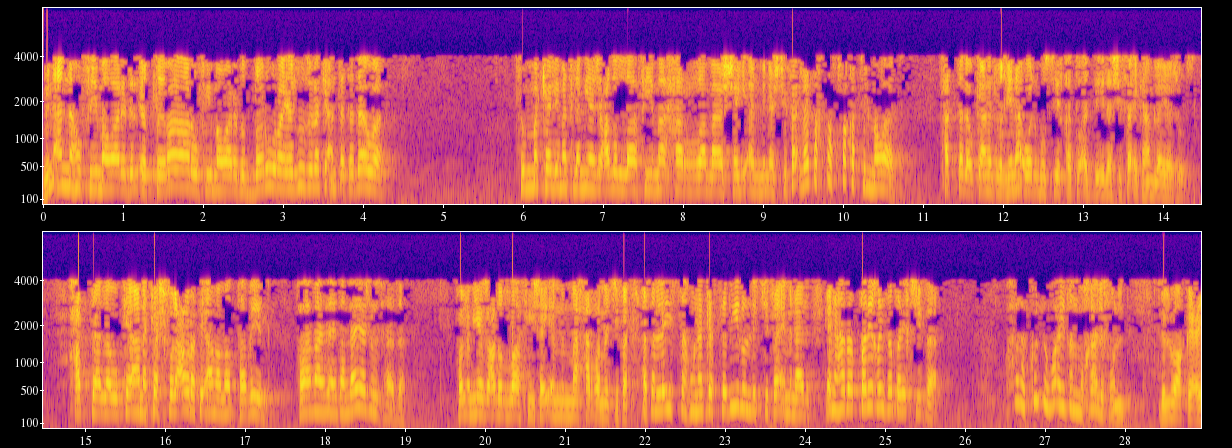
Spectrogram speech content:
من أنه في موارد الاضطرار وفي موارد الضرورة يجوز لك أن تتداوى. ثم كلمة لم يجعل الله فيما حرم شيئا من الشفاء. لا تختص فقط في المواد. حتى لو كانت الغناء والموسيقى تؤدي إلى شفائك هم لا يجوز. حتى لو كان كشف العورة أمام الطبيب فهذا أيضا لا يجوز هذا. ولم يجعل الله في شيء مما حرم الشفاء. أصلا ليس هناك سبيل للشفاء من هذا. يعني هذا الطريق ليس طريق شفاء. وهذا كله أيضا مخالف للواقع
